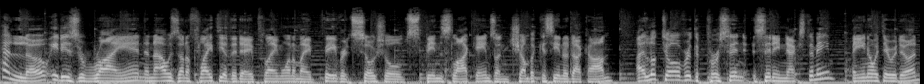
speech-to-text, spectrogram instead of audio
Hello, it is Ryan, and I was on a flight the other day playing one of my favorite social spin slot games on chumbacasino.com. I looked over at the person sitting next to me, and you know what they were doing?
